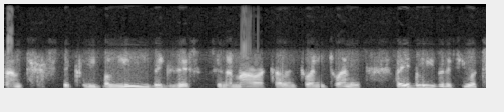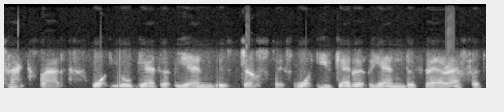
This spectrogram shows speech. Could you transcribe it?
fantastically believe exists in America in 2020, they believe that if you attack that, what you'll get at the end is justice. What you get at the end of their efforts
